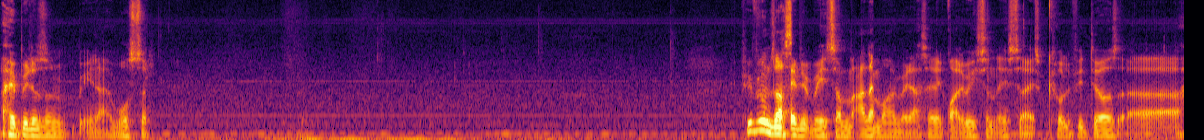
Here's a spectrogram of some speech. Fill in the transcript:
I hope he doesn't. You know, we'll see. If he runs, I saved it recently. I don't mind really. I saved it quite recently, so it's cool if he does. Uh,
